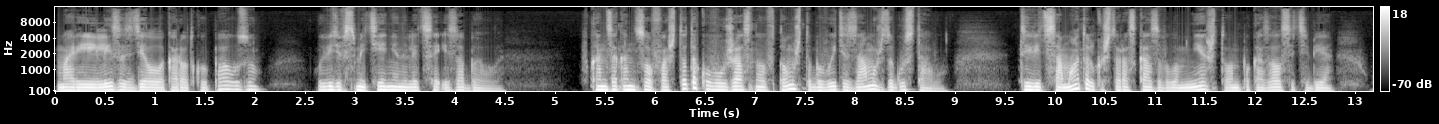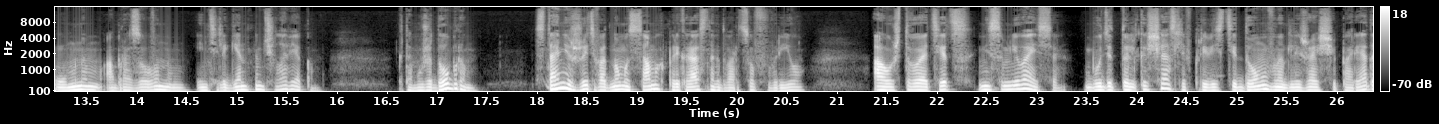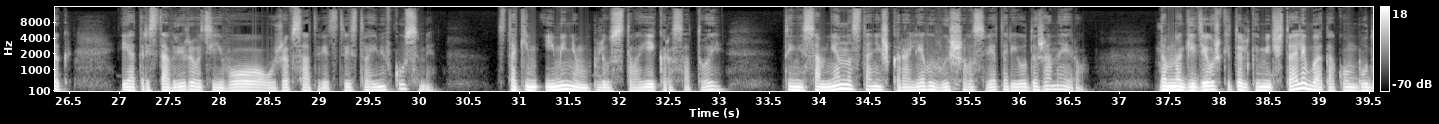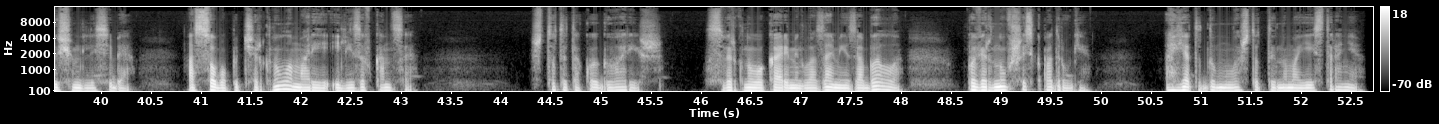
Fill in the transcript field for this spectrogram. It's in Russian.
Мария Элиза сделала короткую паузу, увидев смятение на лице Изабеллы. В конце концов, а что такого ужасного в том, чтобы выйти замуж за Густаву? Ты ведь сама только что рассказывала мне, что он показался тебе умным, образованным, интеллигентным человеком. К тому же добрым. Станешь жить в одном из самых прекрасных дворцов в Рио. А уж твой отец, не сомневайся, будет только счастлив привести дом в надлежащий порядок и отреставрировать его уже в соответствии с твоими вкусами. С таким именем плюс с твоей красотой ты, несомненно, станешь королевой высшего света Рио-де-Жанейро. Да многие девушки только мечтали бы о таком будущем для себя —— особо подчеркнула Мария и Лиза в конце. «Что ты такое говоришь?» — сверкнула карими глазами Изабелла, повернувшись к подруге. «А я-то думала, что ты на моей стороне».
